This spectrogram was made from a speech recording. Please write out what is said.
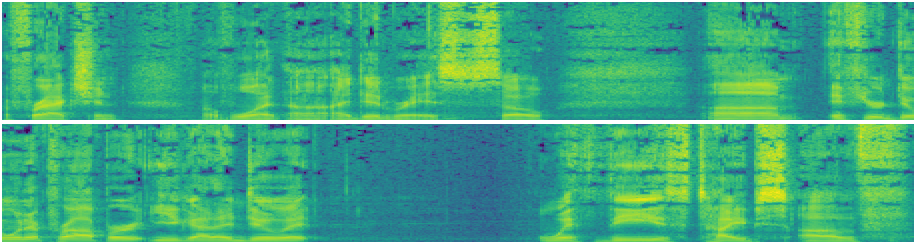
a fraction of what uh, I did raise. So um, if you're doing it proper, you got to do it with these types of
